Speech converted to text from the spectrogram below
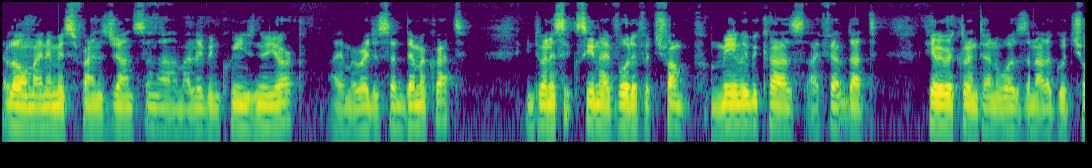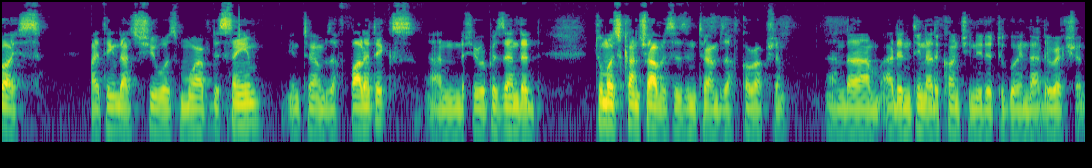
Hello, my name is Franz Johnson. Um, I live in Queens, New York. I am a registered Democrat. In 2016, I voted for Trump mainly because I felt that Hillary Clinton was not a good choice. I think that she was more of the same in terms of politics and she represented too much controversies in terms of corruption. And um, I didn't think that the country needed to go in that direction.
